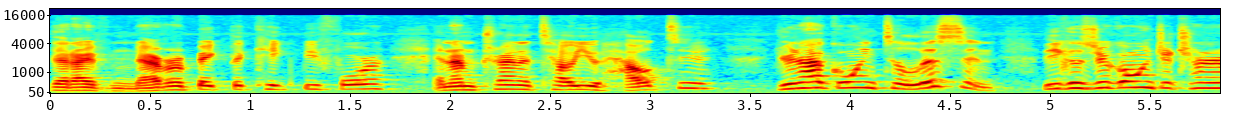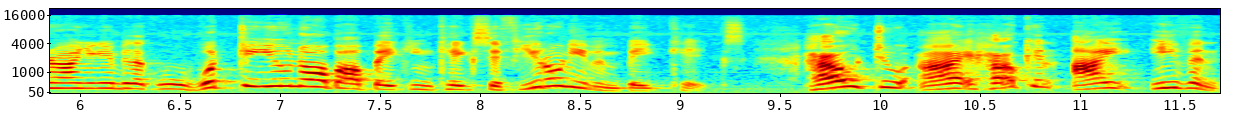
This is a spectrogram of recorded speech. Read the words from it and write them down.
that I've never baked a cake before, and I'm trying to tell you how to? You're not going to listen because you're going to turn around. You're going to be like, "Well, what do you know about baking cakes if you don't even bake cakes? How do I? How can I even?"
